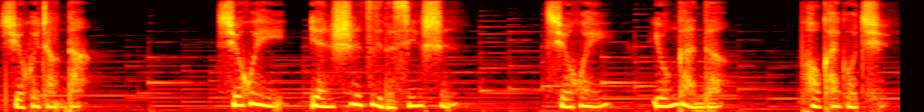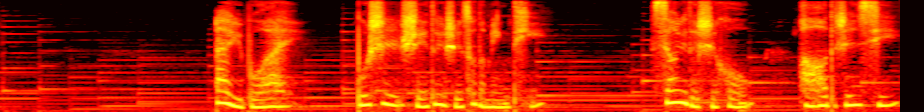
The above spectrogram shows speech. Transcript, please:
学会长大，学会掩饰自己的心事，学会勇敢的抛开过去，爱与不爱。不是谁对谁错的命题。相遇的时候，好好的珍惜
